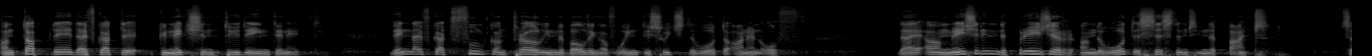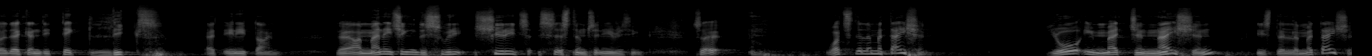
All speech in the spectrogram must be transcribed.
on top there, they've got the connection to the internet. Then they've got full control in the building of when to switch the water on and off. They are measuring the pressure on the water systems in the pipes so they can detect leaks at any time. They are managing the sewage systems and everything. So, what's the limitation? Your imagination is the limitation.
